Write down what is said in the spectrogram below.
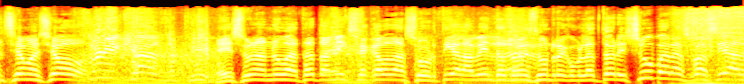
Atenció amb això. És una novetat, amics, que acaba de sortir a la venda a través d'un recopilatori super especial.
